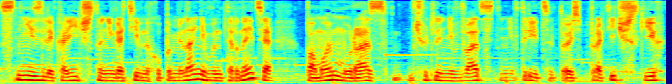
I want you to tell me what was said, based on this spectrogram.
снизили количество негативных упоминаний в интернете, по-моему, раз чуть ли не в 20, не в 30. То есть практически их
